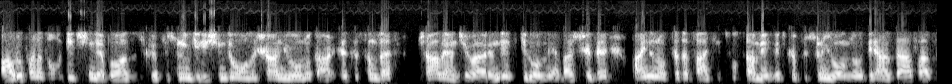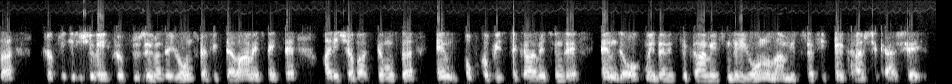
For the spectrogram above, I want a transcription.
Avrupa Anadolu geçişinde Boğaziçi Köprüsü'nün girişinde oluşan yoğunluk arka kısımda Çağlayan civarında etkili olmaya başladı. Aynı noktada Fatih Sultan Mehmet Köprüsü'nün yoğunluğu biraz daha fazla. Köprü girişi ve köprü üzerinde yoğun trafik devam etmekte. Haliç'e baktığımızda hem Topkapı istikametinde hem de Ok Meydan istikametinde yoğun olan bir trafikle karşı karşıyayız.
